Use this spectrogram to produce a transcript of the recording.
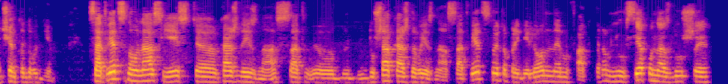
чем-то другим. Соответственно, у нас есть э, каждый из нас, э, душа каждого из нас соответствует определенным факторам. Не у всех у нас души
